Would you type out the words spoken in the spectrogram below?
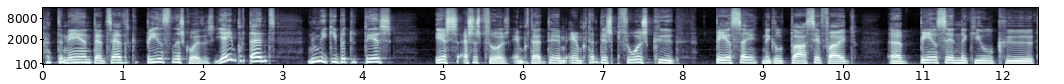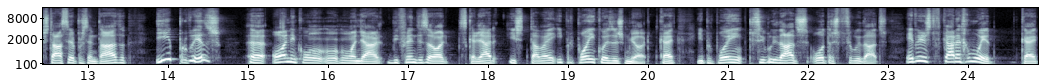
tenente, etc., que pense nas coisas. E é importante, numa equipa, tu teres estas pessoas. É importante, é importante teres pessoas que pensem naquilo que está a ser feito, uh, pensem naquilo que está a ser apresentado e, por vezes, uh, olhem com um, um, olhar diferente e dizem, olha, se calhar isto está bem, e propõem coisas melhor, ok? E propõem possibilidades, outras possibilidades, em vez de ficar a remoer, ok?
